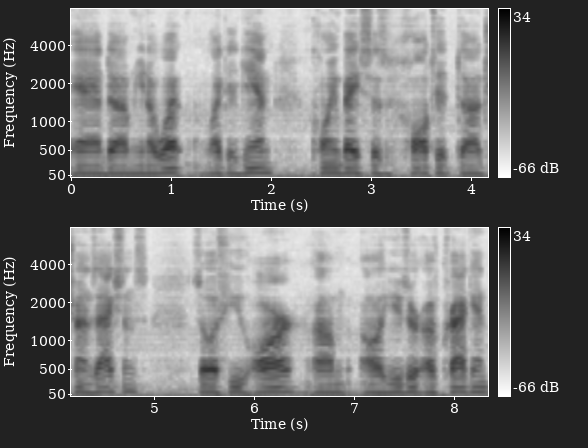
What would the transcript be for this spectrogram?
And um, you know what? Like again, Coinbase has halted uh, transactions. So if you are um, a user of Kraken,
